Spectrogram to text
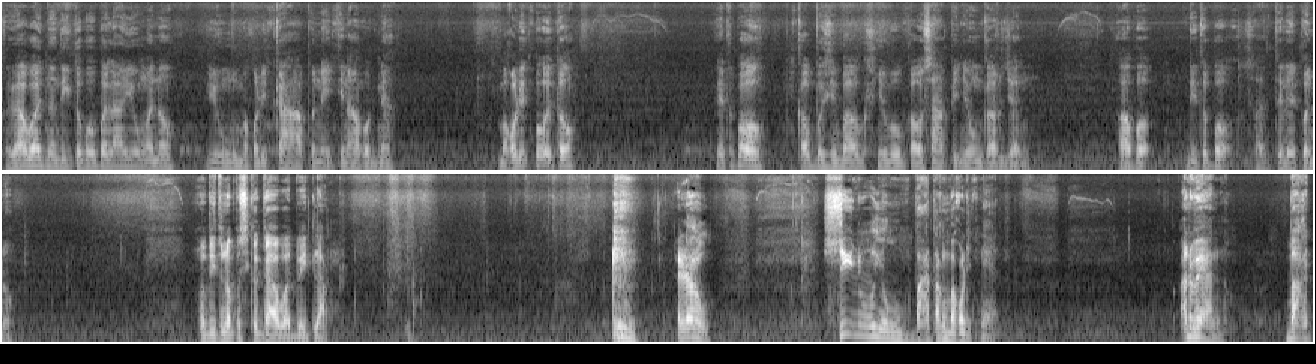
Kagawad. Nandito po pala yung ano. Yung makulit kahapon na itinawag na. Makulit po ito. Ito po. Ikaw po bago gusto nyo po kausapin yung guardian. Apo. Dito po. Sa telepono. Nandito na po si Kagawad. Wait lang. Hello? Sino yung batang makulit na yan? Ano ba yan? Bakit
